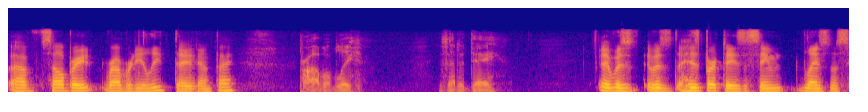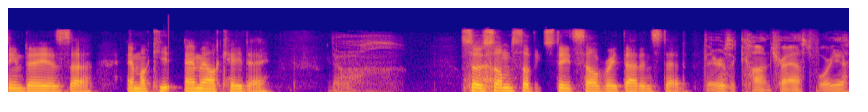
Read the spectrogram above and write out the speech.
uh, celebrate Robert E. Lee Day, don't they? Probably. Is that a day? It was it was his birthday is the same lands on the same day as uh, MLK, MLK Day. Oh, So Wow. some southern states celebrate that instead. there's a contrast for you.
